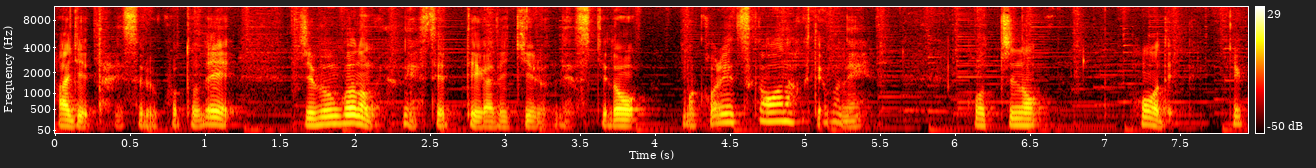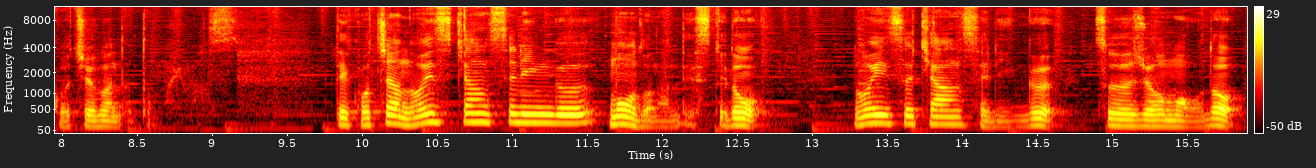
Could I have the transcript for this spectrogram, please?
上げたりすることで自分好みのね設定ができるんですけど、まあ、これ使わなくてもねこっちの方で結構十分だと思います。でこちらノイズキャンセリングモードなんですけどノイズキャンセリング通常モード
